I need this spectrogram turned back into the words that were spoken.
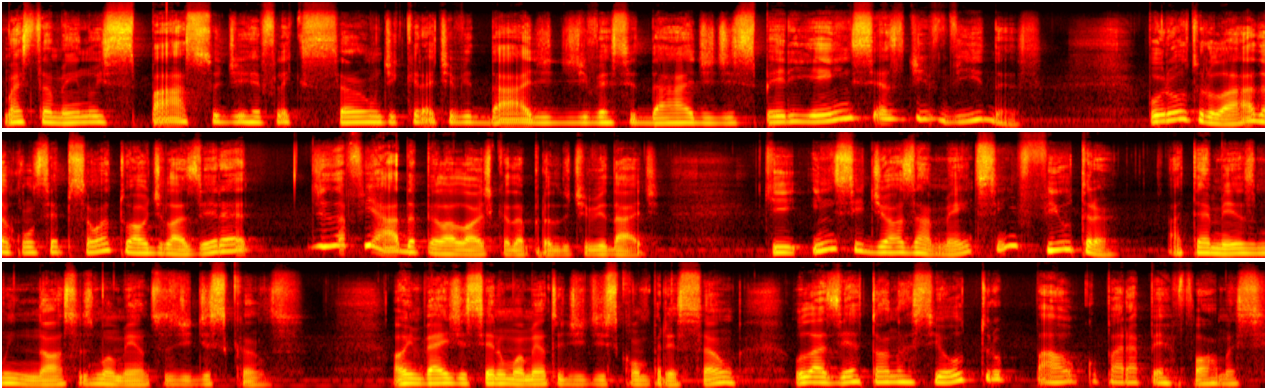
mas também no espaço de reflexão, de criatividade, de diversidade, de experiências de vidas. Por outro lado, a concepção atual de lazer é desafiada pela lógica da produtividade, que insidiosamente se infiltra até mesmo em nossos momentos de descanso. Ao invés de ser um momento de descompressão, o lazer torna-se outro palco para a performance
